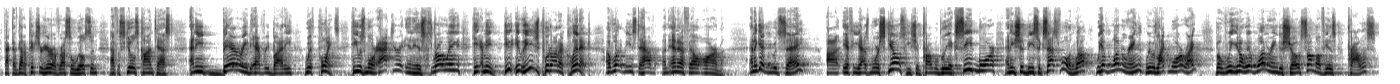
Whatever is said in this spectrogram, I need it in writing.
In fact, I've got a picture here of Russell Wilson at the skills contest and he buried everybody with points. He was more accurate in his throwing. He, I mean, he, he just put on a clinic of what it means to have an NFL arm. And again, you would say, uh, if he has more skills, he should probably exceed more and he should be successful. And well, we have one ring. We would like more, right? But we, you know, we have one ring to show some of his prowess.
